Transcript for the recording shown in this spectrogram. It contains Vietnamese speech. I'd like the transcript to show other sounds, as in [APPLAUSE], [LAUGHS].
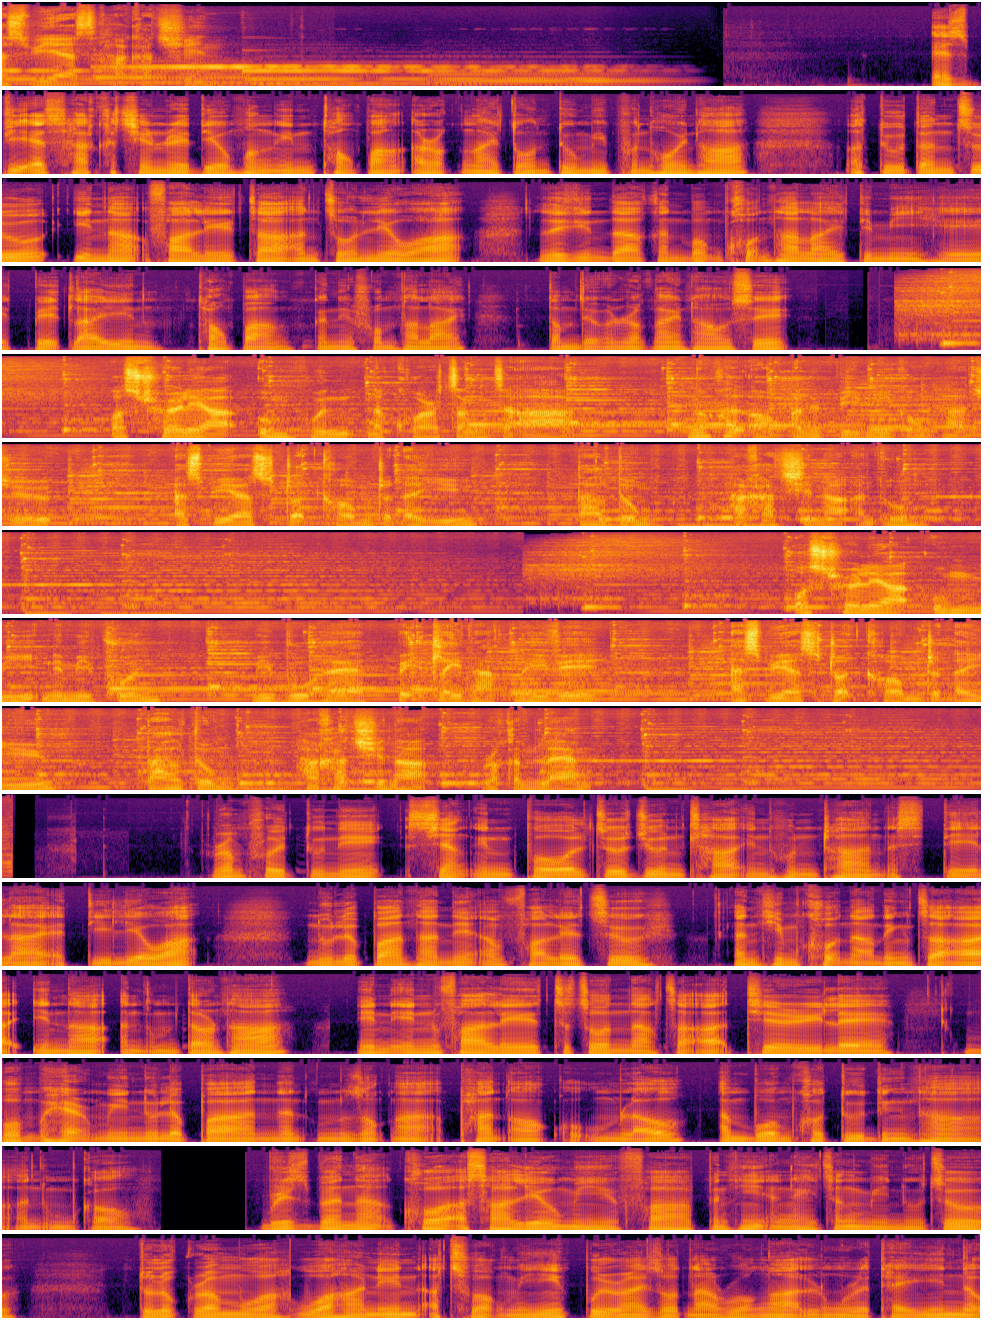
SBS Hakachin SBS Hakachin Radio mang in thongpang arak ngai ton tu mi phun hoin ha atu tan chu ina fa le cha an chon lewa lejinda kan bom khon ha lai ti mi he pet lai in thongpang kan ni from ha lai tam de an rak ngai nau se Australia umhun na khwar chang cha a nokhal ok ame pi mi kong ha chu sbs.com.au tal dung Hakachina an um Australia ummi nimi phun mi bu he pe tlai nak nei ve sbs.com.au tal dung Hakachina rakan lang ram phroi tu ni siang in pol chu jun tha in hun than asite lai ati lewa nulepa na ne am fa le chu an him kho na ding cha a ina an um tar na in in fa le chu chon nak cha a theory le bom her mi nulepa nan um zong a phan ok o um lo am bom kho tu ding na an um ko brisbane na kho asalio mi fa panhi angai chang mi nu chu tulukram wa wahan in achuak mi pulrai zot na ruanga lungre thein na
